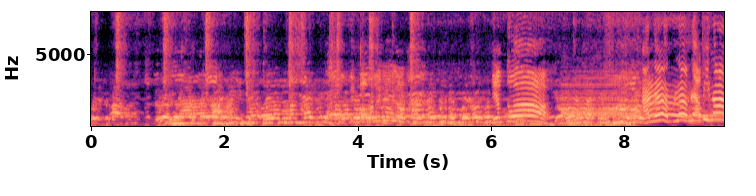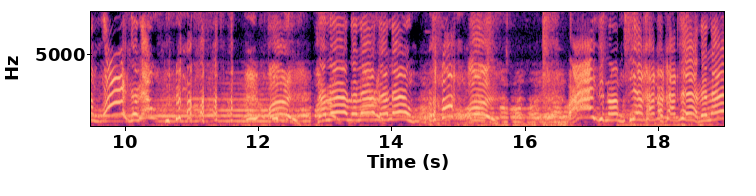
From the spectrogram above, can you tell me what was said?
ป็ นต่อเลยเรื่อยๆเตรียมตัวอะเริ่มเริ่มแล้วพี่น้องว้ายเร็วเร็วไปเร็วเร็วเร็วเร็วเร็วเร็วไปว้ายพี่น้องเสียคักกับคักแท้เร็วเร็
